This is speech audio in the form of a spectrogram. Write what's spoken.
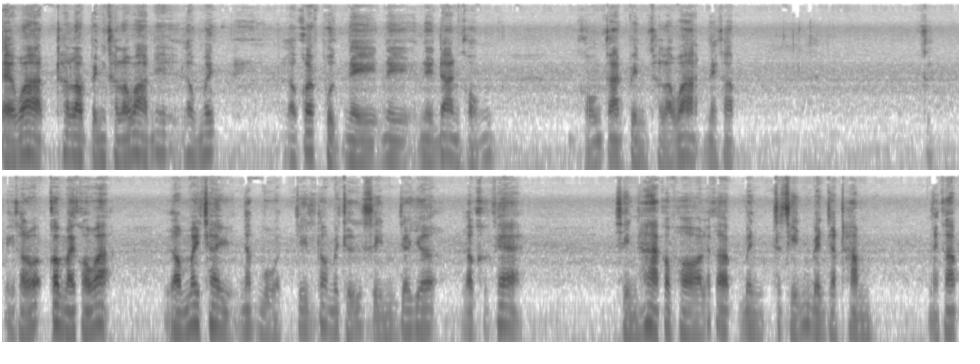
แต่ว่าถ้าเราเป็นคารวาสนี่เราไม่เราก็ฝึกในในในด้านของของการเป็นคารวาสนะครับ เป็นคารวะก็หมายความว่าเราไม่ใช่นักบวชที่ต้องไปถือศีลเยอะๆเราก็แค่ศีลห้าก็พอแล้วก็เป็นศีลเบญจธรรมนะครับ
